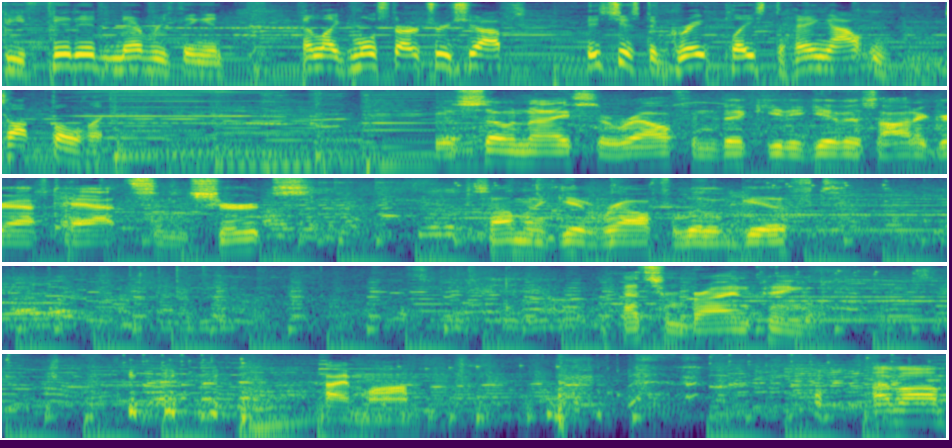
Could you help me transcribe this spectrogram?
be fitted and everything. And, and like most archery shops, it's just a great place to hang out and talk bow hunting. It was so nice of Ralph and Vicky to give us autographed hats and shirts. So I'm gonna give Ralph a little gift. That's from Brian Pingle. Hi, Mom. Hi, Mom.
